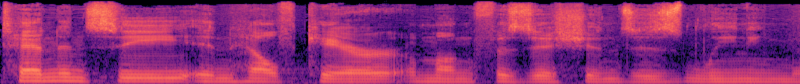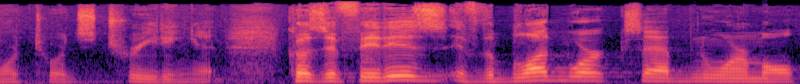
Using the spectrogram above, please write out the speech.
tendency in healthcare among physicians is leaning more towards treating it. Because if it is, if the blood work's abnormal,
